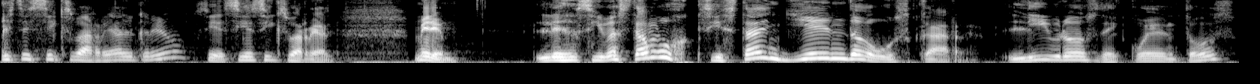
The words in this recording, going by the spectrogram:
este es Six Barreal, creo. Sí, sí es Six Barreal. Miren, si, están, si están yendo a buscar libros de cuentos.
